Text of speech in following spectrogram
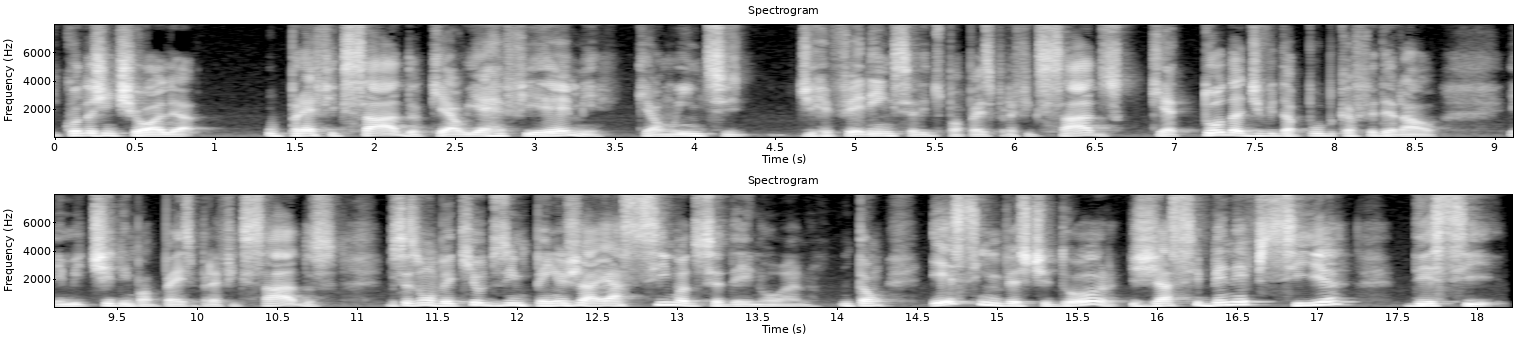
E quando a gente olha o pré-fixado, que é o IRFM, que é um índice de referência ali dos papéis pré-fixados, que é toda a dívida pública federal emitida em papéis pré-fixados, vocês vão ver que o desempenho já é acima do CDI no ano. Então, esse investidor já se beneficia desse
